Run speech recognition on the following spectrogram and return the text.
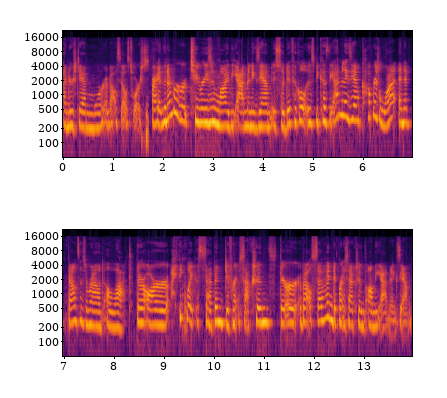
understand more about Salesforce. All right, the number two reason why the admin exam is so difficult is because the admin exam covers a lot and it bounces around a lot. There are, I think like seven different sections. There are about seven different sections on the admin exam.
